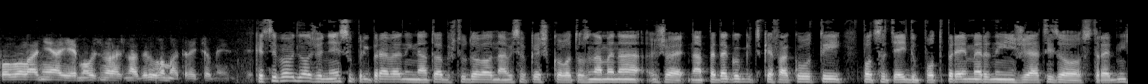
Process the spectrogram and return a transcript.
povolania je možno až na druhom a treťom mieste. Keď si povedal, že nie sú pripravení na to, aby študovali na vysokej škole, to znamená, že na pedagogické fakulty v podstate idú podpriemerní žiaci zo stredných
